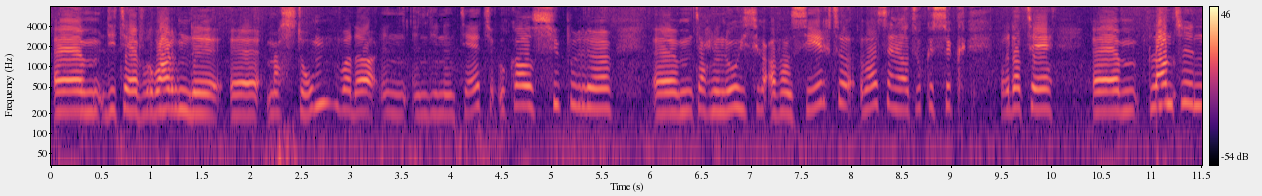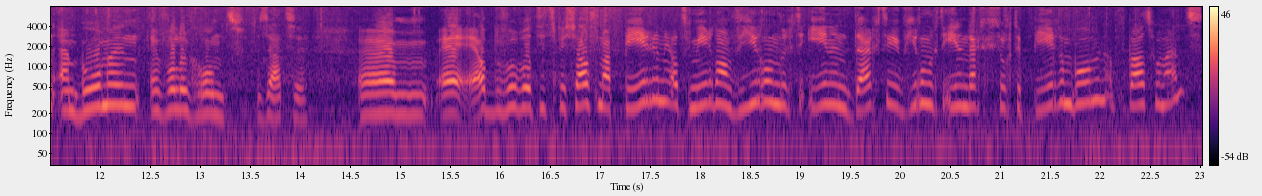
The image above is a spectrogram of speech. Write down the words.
ehm, die hij verwarmde eh, met stoom, wat dat in, in die tijd ook al super eh, ehm, technologisch geavanceerd was. En hij had ook een stuk waar dat hij planten en bomen in volle grond zette. Hij, hij had bijvoorbeeld iets speciaals met peren. Hij had meer dan 431, 431 soorten perenbomen op een bepaald moment.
